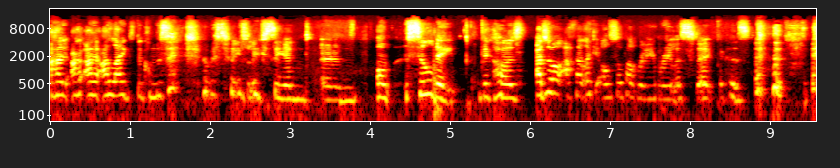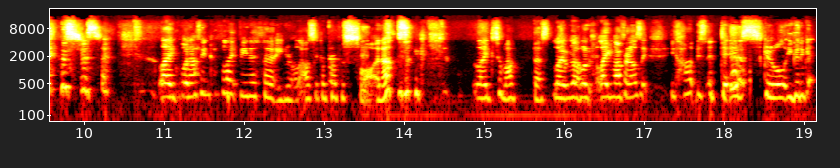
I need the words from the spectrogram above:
I, I, I liked the conversation between Lucy and um um, Sylvie because I don't know, I felt like it also felt really realistic because it was just like when I think of like being a thirteen year old, I was like a proper sot and I was like like to my best like like my friend, I was like, You can't miss a day of school, you're gonna get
